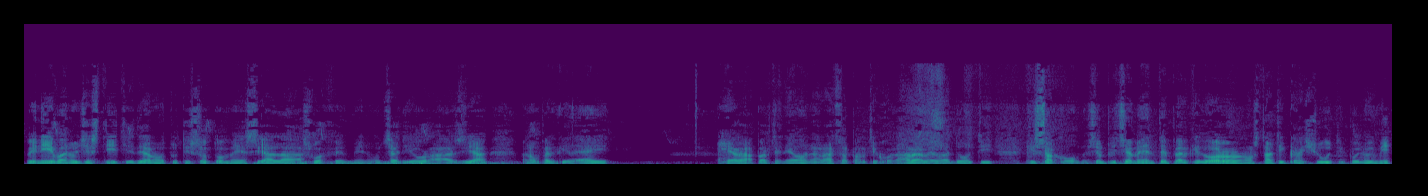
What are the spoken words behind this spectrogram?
venivano gestiti ed erano tutti sottomessi alla sua femminuccia di Eurasia, ma non perché lei era, apparteneva a una razza particolare, aveva doti chissà come, semplicemente perché loro erano stati cresciuti, poi lui mi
